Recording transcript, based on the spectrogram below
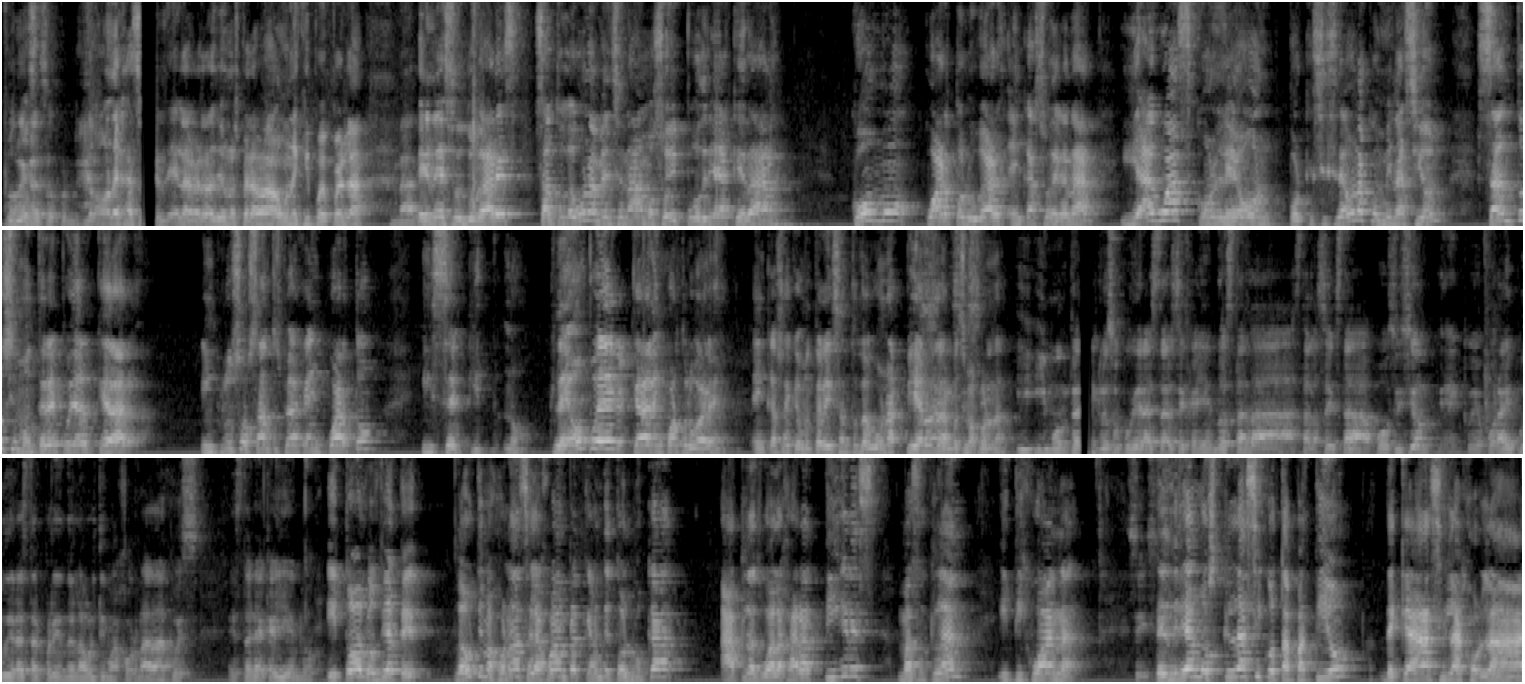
no deja de sorprender. No deja de sorprender, la verdad yo no esperaba a un equipo de Puebla en esos lugares. Santos Laguna mencionábamos hoy podría quedar como cuarto lugar en caso de ganar y Aguas con León, porque si se da una combinación, Santos y Monterrey pudieran quedar, incluso Santos pudiera quedar en cuarto y cerquita, ¿no? León puede quedar en cuarto lugar, ¿eh? En caso de que Monterrey y Santos Laguna pierdan la próxima jornada. Y, y Monterrey incluso pudiera estarse cayendo hasta la, hasta la sexta posición, eh, que por ahí pudiera estar perdiendo en la última jornada, pues estaría cayendo. Y todos los días, la última jornada se la juegan prácticamente Toluca, Atlas, Guadalajara, Tigres, Mazatlán y Tijuana. Tendríamos clásico tapatío de quedar así la,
